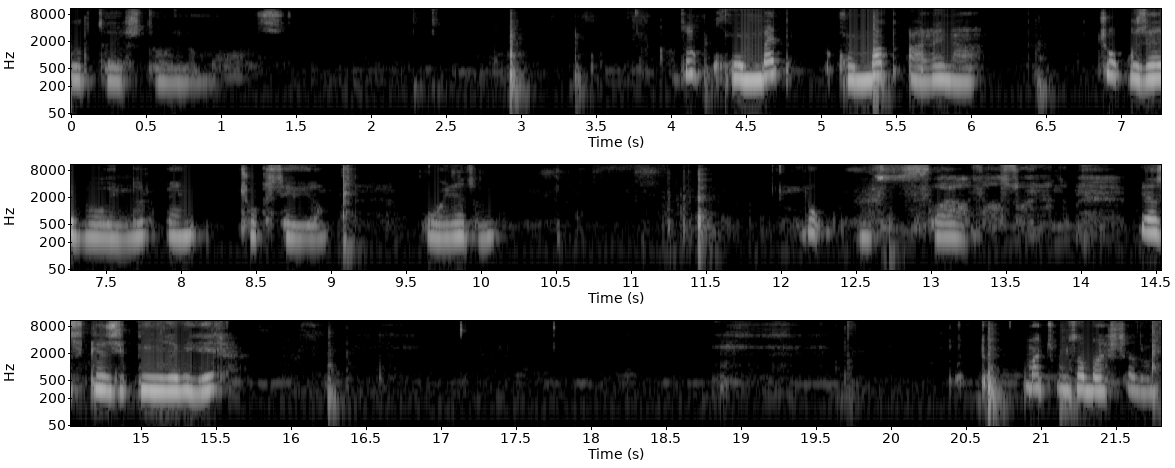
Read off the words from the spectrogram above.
Burada işte oyunumuz. Adı Combat, Combat Arena. Çok güzel bir oyundur. Ben çok seviyorum. Oynadım. Bayağı fazla oynadım. Biraz gözükmüyor olabilir. Maçımıza başlayalım.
